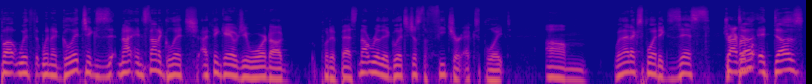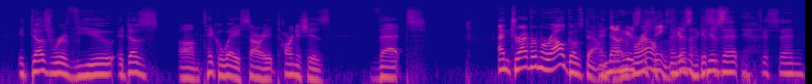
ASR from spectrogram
but with when a glitch exi- not it's not a glitch. I think AOG War Dog put it best. Not really a glitch, just a feature exploit. Um, when that exploit exists, Driver it, mo- do- it does it does review it does um, take away. Sorry, it tarnishes that. and driver morale goes down and Now driver here's the morale. thing. Amen. Here's- I guess here's- it's it. Just saying-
